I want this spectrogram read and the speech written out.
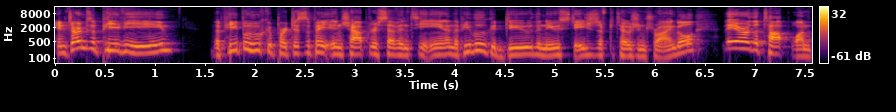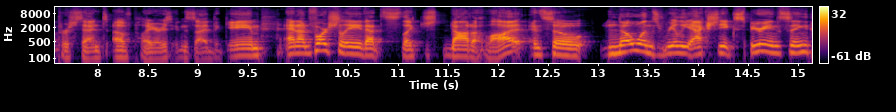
In terms of PvE, the people who could participate in chapter 17 and the people who could do the new stages of Kitoshan Triangle, they are the top 1% of players inside the game. And unfortunately, that's like just not a lot. And so no one's really actually experiencing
